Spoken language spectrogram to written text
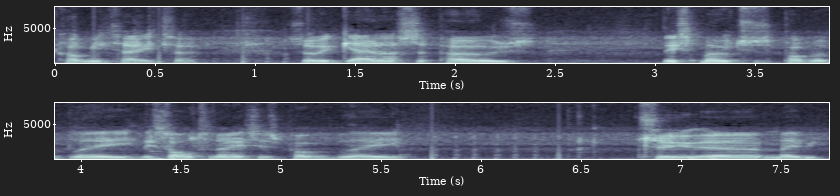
commutator. So again I suppose this motor is probably this alternator is probably two uh, maybe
